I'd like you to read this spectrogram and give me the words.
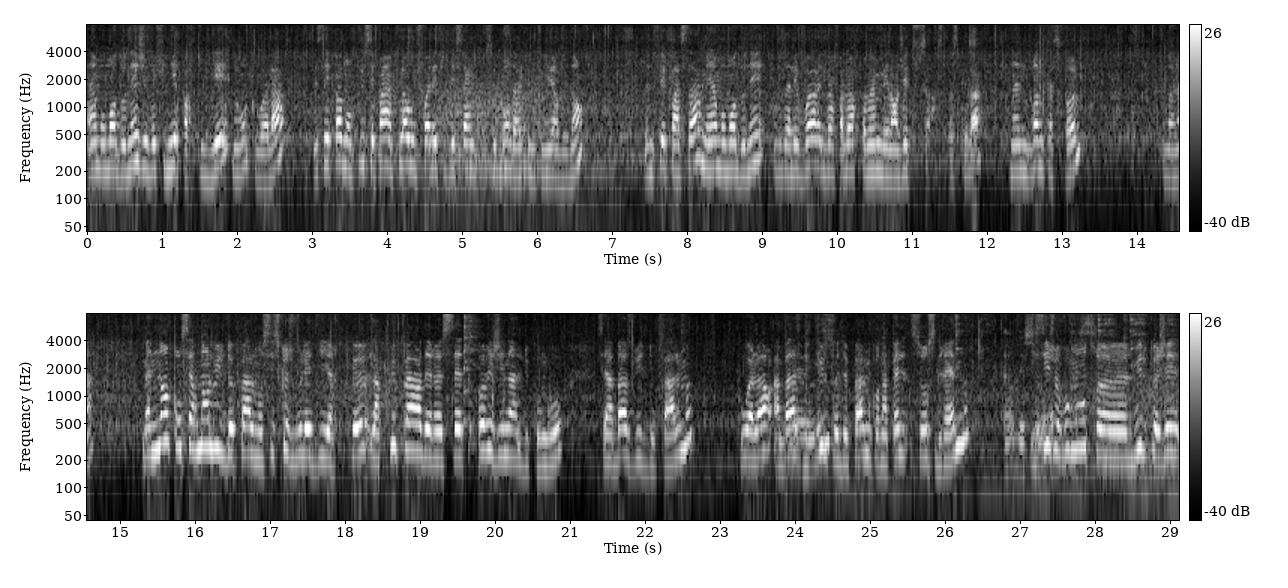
à un moment donné, je vais finir par touiller. Donc voilà. C'est pas non plus, c'est pas un plat où il faut aller toutes les 5 secondes avec une cuillère dedans. Je ne fais pas ça, mais à un moment donné, vous allez voir, il va falloir quand même mélanger tout ça. Parce que là, on a une grande casserole. Voilà. Maintenant, concernant l'huile de palme aussi, ce que je voulais dire, que la plupart des recettes originales du Congo, c'est à base d'huile de palme, ou alors à base de pulpe de palme qu'on appelle sauce graine. Ici, je vous montre euh, l'huile que j'ai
